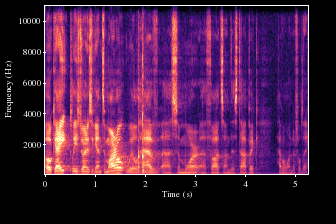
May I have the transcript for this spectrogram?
Okay, please join us again tomorrow. We'll have uh, some more uh, thoughts on this topic. Have a wonderful day.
